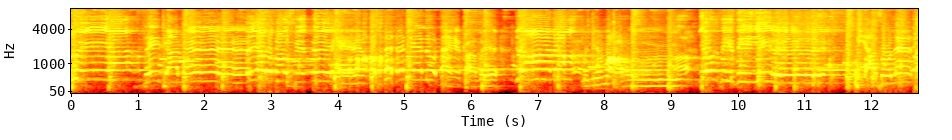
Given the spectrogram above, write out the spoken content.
ကျွေးရစေးကြလေတရားတော်ပေါင်းစစ်သေးအဲတဲ့လို့တိုင်ခါမယ်ညာတော့မငင်းပါဘူးရုပ်စီစီကြီးတွေဒီဟာဆိုလဲ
